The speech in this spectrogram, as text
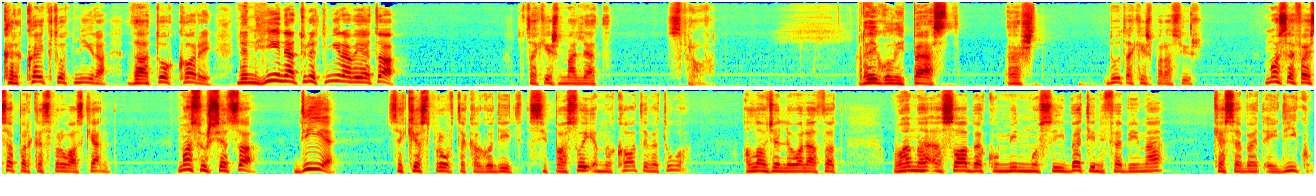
kërkoji këto të mira dhe ato korri, në hijen e atyre të mirave jeto. Do ta kesh ma lehtë sprovën. Rregulli i pestë është do ta kesh parasysh Mos e fajëso për këtë sprovë askënd. Mos u shqetëso. Dije se kjo sprovë të ka godit si pasojë e mëkateve tua. Allahu xhelle ue ala thot: "Wa ma asabakum min musibatin fa bima kasabat aydikum."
